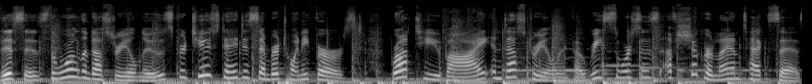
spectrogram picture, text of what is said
This is the World Industrial News for Tuesday, December 21st, brought to you by Industrial Info Resources of Sugar Land, Texas.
